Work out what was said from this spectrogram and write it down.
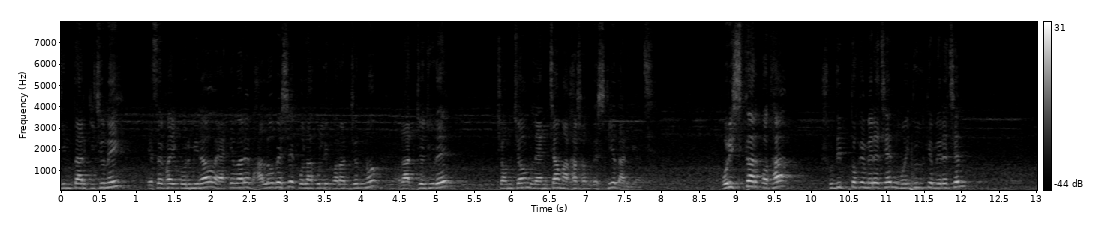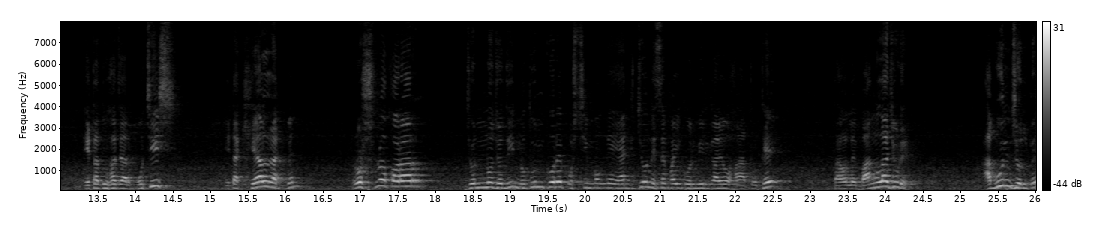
চিন্তার কিছু নেই। এসএফআই কর্মীরাও একেবারে ভালোবেসে কোলাকুলি করার জন্য রাজ্য জুড়ে চমচম ল্যাংচা মাখা সন্দেশ নিয়ে দাঁড়িয়ে আছে। পরিষ্কার কথা, সুদীপ্তকে মেরেছেন, মৈদুলকে মেরেছেন, এটা দু পঁচিশ, এটা খেয়াল রাখবেন। প্রশ্ন করার জন্য যদি নতুন করে পশ্চিমবঙ্গে একজন এসএফআই কর্মীর গায়েও হাত ওঠে, তাহলে বাংলা জুড়ে আগুন জ্বলবে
